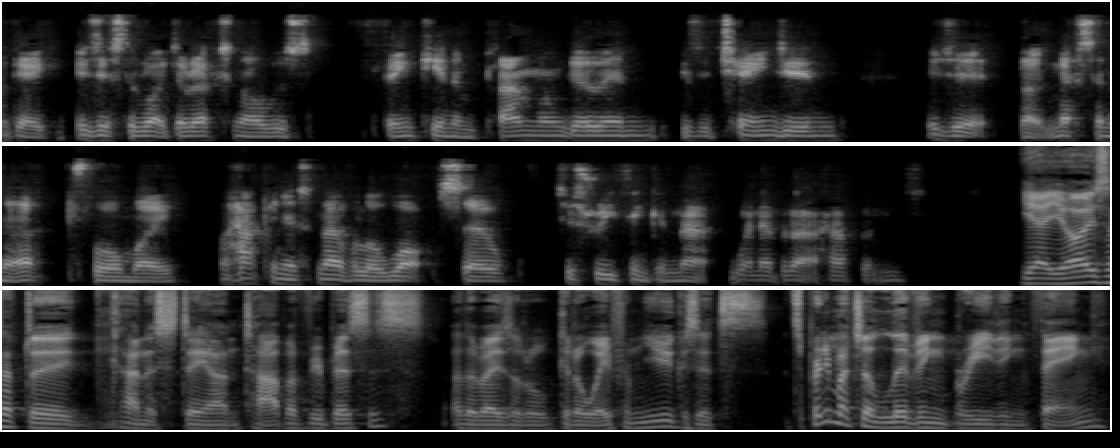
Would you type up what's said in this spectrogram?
okay, is this the right direction I was thinking and planning on going? Is it changing? Is it like messing up for my, my happiness level or what? So just rethinking that whenever that happens. Yeah, you always have to kind of stay on top of your business, otherwise it'll get away from you because it's it's pretty much a living, breathing thing.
